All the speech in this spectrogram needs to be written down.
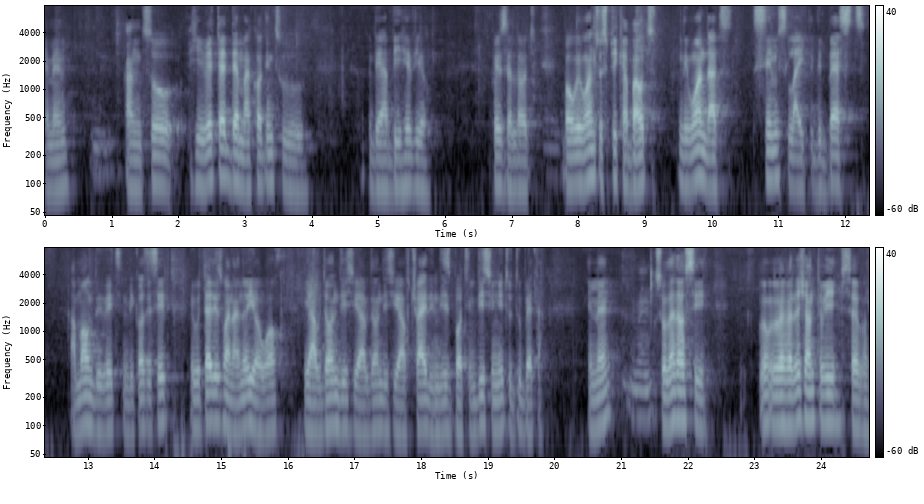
Amen. Amen. And so he rated them according to their behavior. Praise the Lord. But we want to speak about the one that seems like the best among the rating because he said, He will tell this one, I know your work. You have done this, you have done this, you have tried in this, but in this you need to do better. Amen? Amen. So let us see. Revelation 3 7.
